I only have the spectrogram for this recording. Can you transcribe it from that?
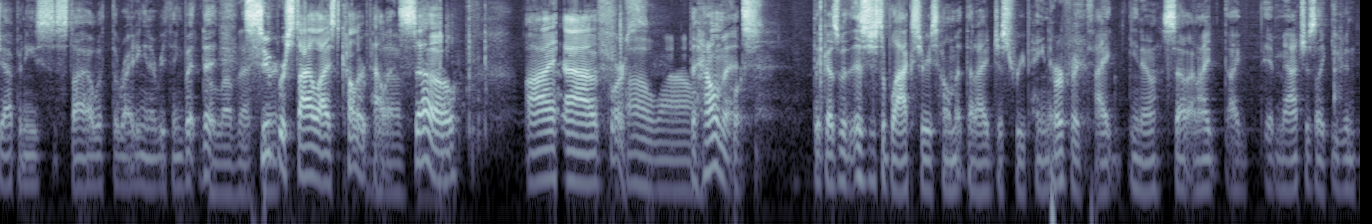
Japanese style with the writing and everything, but the love that super shirt. stylized color palette. So I have of course. Oh wow. the helmet that goes with it's just a black series helmet that I just repainted. Perfect. I you know so and I, I it matches like even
